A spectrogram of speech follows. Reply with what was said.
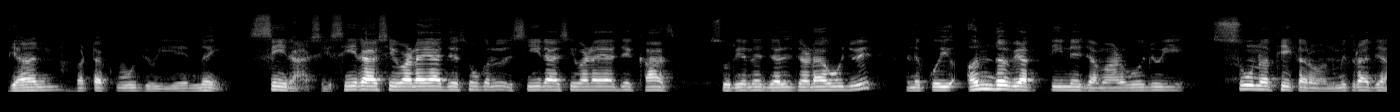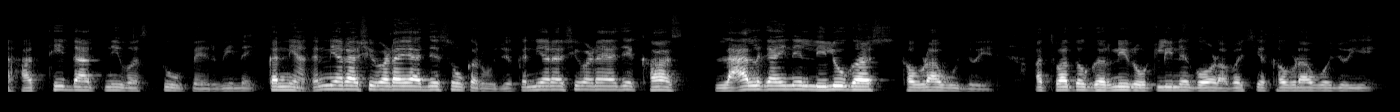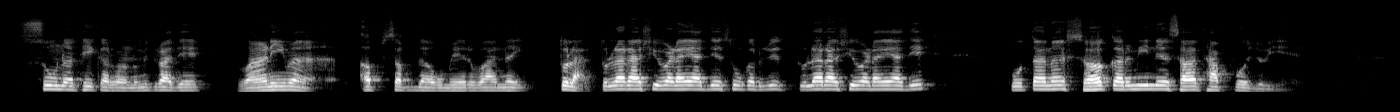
ધ્યાન ભટકવું જોઈએ નહીં. સિંહ રાશિ. સિંહ રાશિવાળાએ આજે શું કરવું સિંહ રાશિવાળાએ આજે ખાસ સૂર્યને જલ ચડાવવું જોઈએ અને કોઈ અંધ વ્યક્તિને જમાડવો જોઈએ. શું નથી કરવાનું? મિત્રો, આજે હાથી દાંતની વસ્તુ પહેરવી નહીં. કન્યા કન્યા રાશિવાળાએ આજે શું કરવું જોઈએ? કન્યા રાશિવાળાએ આજે ખાસ લાલ ગાયને લીલું ઘાસ ખવડાવવું જોઈએ અથવા તો ઘરની રોટલીને ગોળ અવશ્ય ખવડાવવો જોઈએ. શું નથી કરવાનું? મિત્રો, આજે વાણીમાં અપશબ્દ ઉમેરવા નહીં. તુલા તુલા રાશિવાળાએ આજે શું કરવું જોઈએ? તુલા રાશિવાળાએ આજે પોતાના સહકર્મીને સાથ આપવો જોઈએ.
